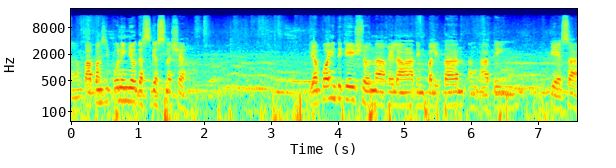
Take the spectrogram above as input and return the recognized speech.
Uh, papansin po ninyo, gas-gas na siya. Yan po ang indication na kailangan natin palitan ang ating pyesa.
